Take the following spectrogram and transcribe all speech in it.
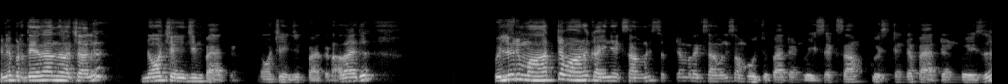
പിന്നെ പ്രത്യേകത എന്ന് വെച്ചാൽ no change in pattern no change in pattern അതായത് വലിയൊരു മാറ്റമാണ് കഴിഞ്ഞ എക്സാമിന് സെപ്റ്റംബർ എക്സാമിന് സംഭവിച്ചത് പാറ്റേൺ വൈസ് എക്സാം ക്വസ്റ്റ്യന്റെ പാറ്റേൺ വൈസ്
